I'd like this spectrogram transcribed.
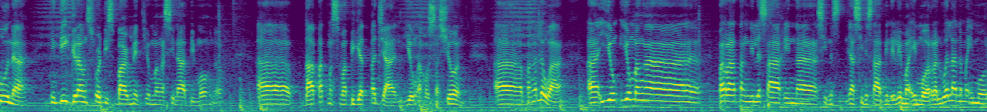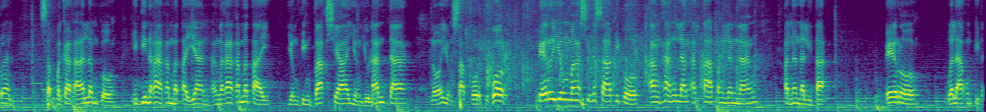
Una, hindi grounds for disbarment yung mga sinabi mo. No? Ah, dapat mas mabigat pa dyan yung akusasyon. Ah, pangalawa, ah, yung, yung mga paratang nila sa akin na, sinas, na sinasabi nila mga immoral, wala namang immoral. Sa pagkakaalam ko, hindi nakakamatay yan. Ang nakakamatay, yung Dingvaxia, yung Yolanda, no, yung Sub 44. Pero yung mga sinasabi ko, ang hanglang at tapang lang ng pananalita. Pero wala akong pina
